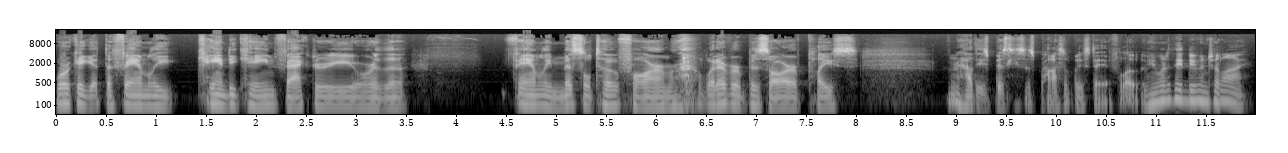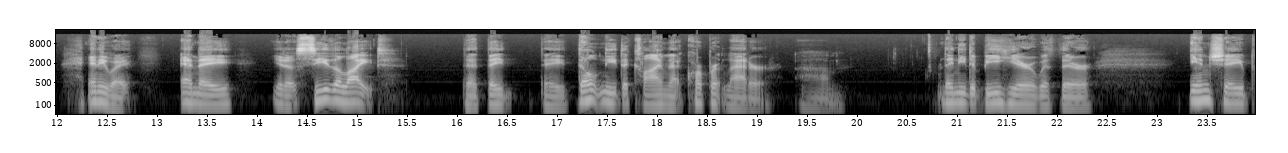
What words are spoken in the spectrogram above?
working at the family candy cane factory or the family mistletoe farm or whatever bizarre place I don't know how these businesses possibly stay afloat. I mean, what do they do in July? Anyway, and they, you know, see the light that they they don't need to climb that corporate ladder. Um, they need to be here with their in shape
